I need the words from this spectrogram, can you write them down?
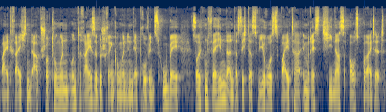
Weitreichende Abschottungen und Reisebeschränkungen in der Provinz Hubei sollten verhindern, dass sich das Virus weiter im Rest Chinas ausbreitet.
